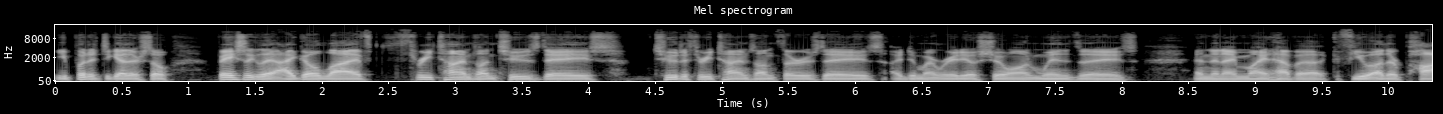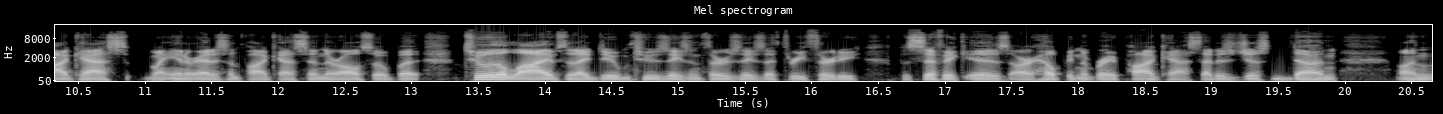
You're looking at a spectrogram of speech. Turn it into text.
You put it together. So basically, I go live three times on Tuesdays, two to three times on Thursdays. I do my radio show on Wednesdays and then I might have a, a, few other podcasts, my Inner Edison podcast in there also. But two of the lives that I do Tuesdays and Thursdays at three thirty Pacific is our Helping the Brave podcast that is just done on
